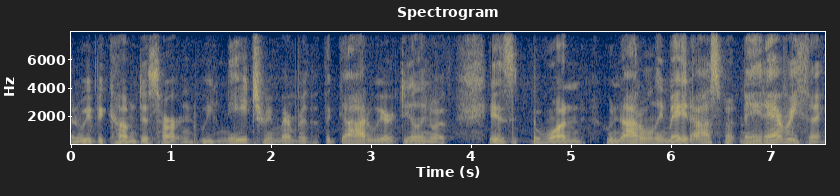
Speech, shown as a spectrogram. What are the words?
and we become disheartened. We need to remember that the God we are dealing with is the one who not only made us, but made everything.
